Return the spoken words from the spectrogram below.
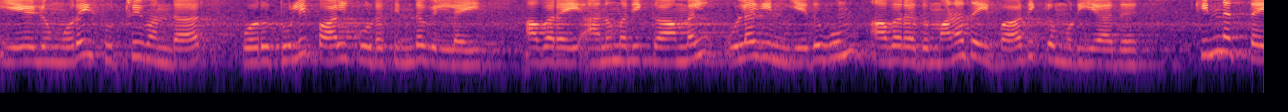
ஏழு முறை சுற்றி வந்தார். ஒரு துளி பால் கூட சிந்தவில்லை. அவரை அனுமதிக்காமல் உலகின் எதுவும் அவரது மனதை பாதிக்க முடியாது. கிண்ணத்தை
